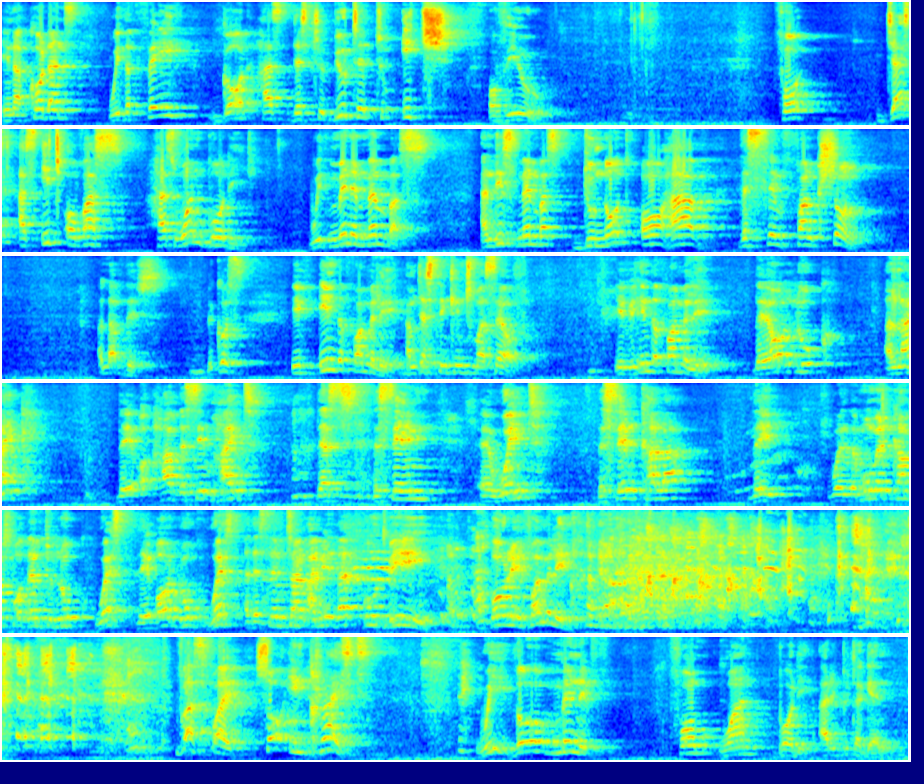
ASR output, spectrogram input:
in accordance with the faith God has distributed to each of you. For just as each of us has one body with many members, and these members do not all have the same function. I love this. Because if in the family, I'm just thinking to myself, if in the family they all look alike, they have the same height, the same uh, weight, the same color, they when the moment comes for them to look west, they all look west at the same time. I mean, that would be a boring family. Verse 5 So in Christ, we, though many, form one body. I repeat again.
